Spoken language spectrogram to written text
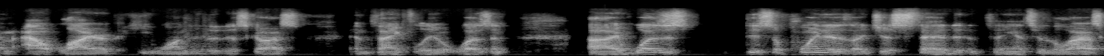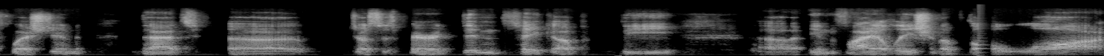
an outlier that he wanted to discuss, and thankfully it wasn't. I was disappointed, as I just said, to answer the last question, that uh, Justice Barrett didn't take up the uh, in violation of the law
